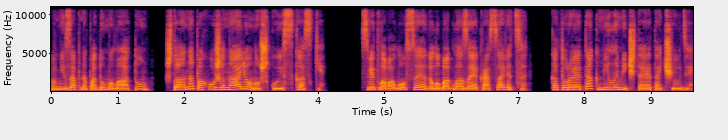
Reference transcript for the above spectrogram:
Внезапно подумала о том, что она похожа на Аленушку из сказки. Светловолосая, голубоглазая красавица, которая так мило мечтает о чуде.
